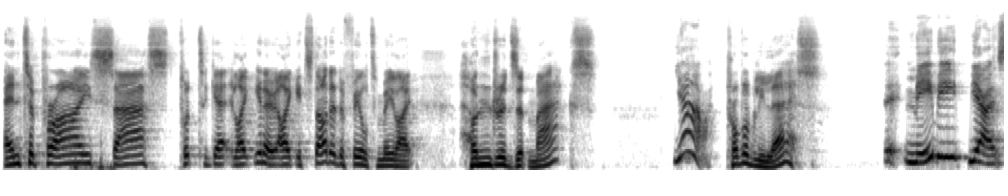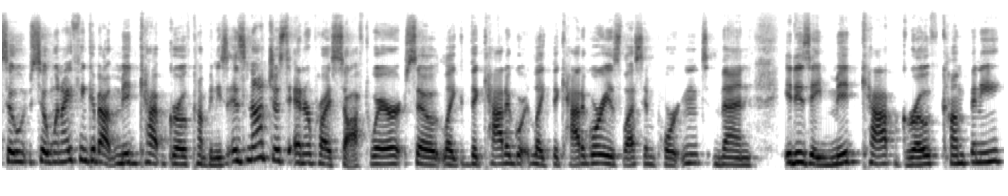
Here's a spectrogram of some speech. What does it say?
Enterprise, SaaS, put together like you know, like it started to feel to me like hundreds at max. Yeah. Probably less. Uh, maybe, yeah. So, so when I think about mid-cap growth companies, it's not just enterprise software. So, like the category, like the category is less important than it is a mid-cap growth company.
